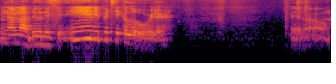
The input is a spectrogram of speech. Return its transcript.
And I'm not doing this in any particular order at all.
